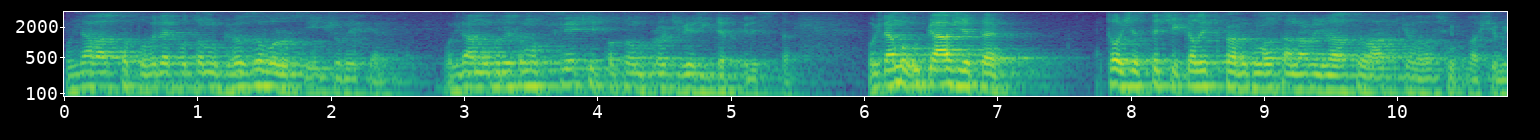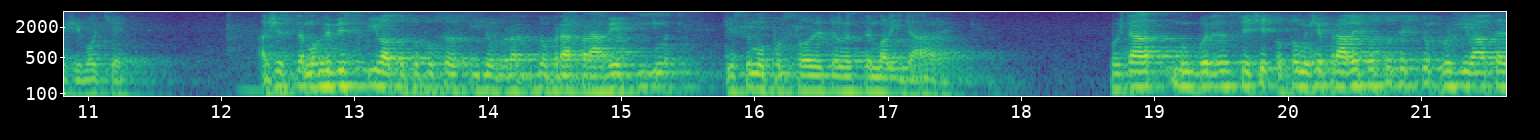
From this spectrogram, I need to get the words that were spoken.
Možná vás to povede potom k rozhovoru s tím člověkem. Možná mu budete moct svědčit o tom, proč věříte v Krista. Možná mu ukážete to, že jste čekali spravedlnost a narodila se láska ve vašem, vašem životě. A že jste mohli vyspívat toto poselství dobra, dobra právě tím, že jste mu poslali tenhle malý dárek. Možná mu budete svědčit o tom, že právě to, co teď prožíváte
